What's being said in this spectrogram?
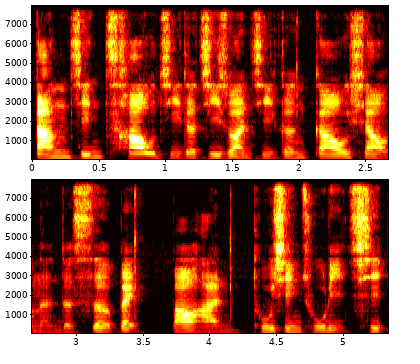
当今超级的计算机跟高效能的设备，包含图形处理器。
